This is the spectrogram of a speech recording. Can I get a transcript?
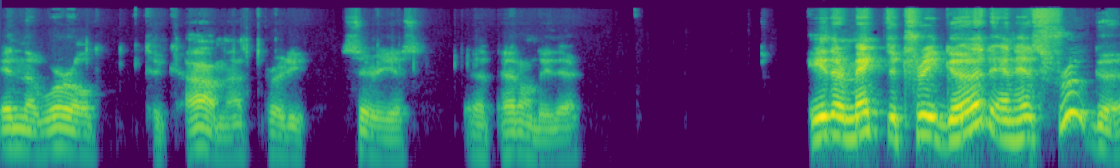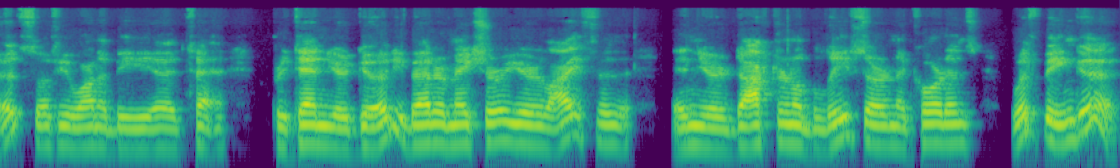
in the world to come. That's pretty serious uh, penalty there. Either make the tree good and his fruit good. So if you want to be uh, t- pretend you're good, you better make sure your life uh, and your doctrinal beliefs are in accordance with being good,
